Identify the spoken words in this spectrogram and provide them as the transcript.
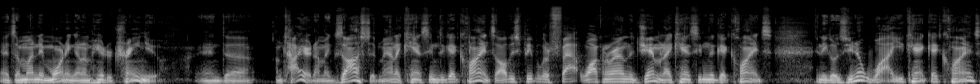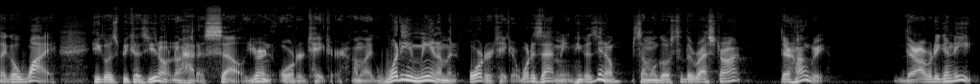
It's a Monday morning, and I'm here to train you. And uh, I'm tired. I'm exhausted, man. I can't seem to get clients. All these people are fat walking around the gym, and I can't seem to get clients. And he goes, You know why you can't get clients? I go, Why? He goes, Because you don't know how to sell. You're an order taker. I'm like, What do you mean I'm an order taker? What does that mean? He goes, You know, someone goes to the restaurant, they're hungry, they're already going to eat.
